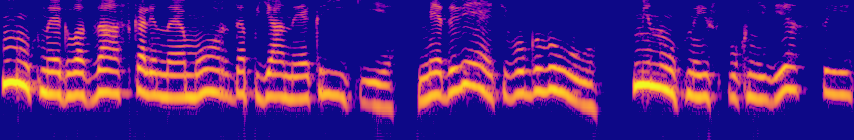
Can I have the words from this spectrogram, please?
мутные глаза, скаленная морда, пьяные крики, медведь в углу, минутный испуг невесты.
